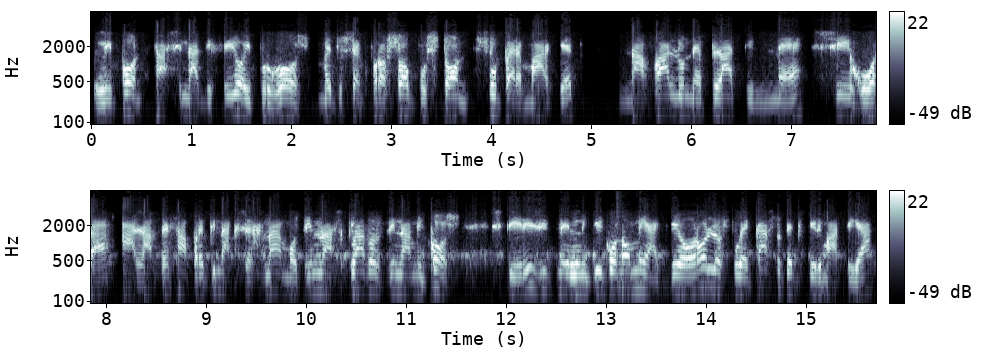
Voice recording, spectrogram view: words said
Λοιπόν, θα συναντηθεί ο Υπουργός με τους εκπροσώπους των σούπερ μάρκετ να βάλουν πλάτη, ναι, σίγουρα, αλλά δεν θα πρέπει να ξεχνάμε ότι είναι ένας κλάδος δυναμικός. Στηρίζει την ελληνική οικονομία και ο ρόλος του εκάστοτε επιχειρηματία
